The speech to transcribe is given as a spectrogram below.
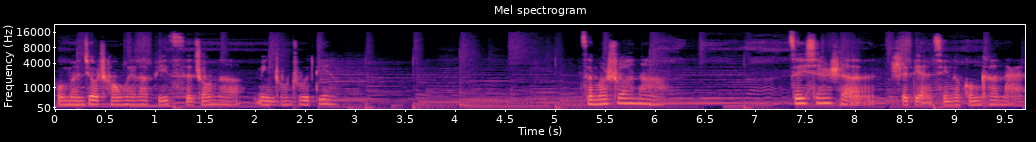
我们就成为了彼此中的命中注定。怎么说呢？Z 先生是典型的工科男。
